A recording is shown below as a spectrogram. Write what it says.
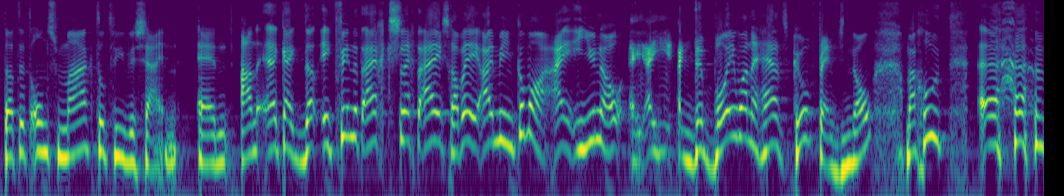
dat het ons maakt tot wie we zijn. En aan, eh, kijk, dat, ik vind het eigenlijk slechte eigenschap. Hey, I mean, come on. You know, the boy wanna have girlfriend, you know. Maar goed, uh,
